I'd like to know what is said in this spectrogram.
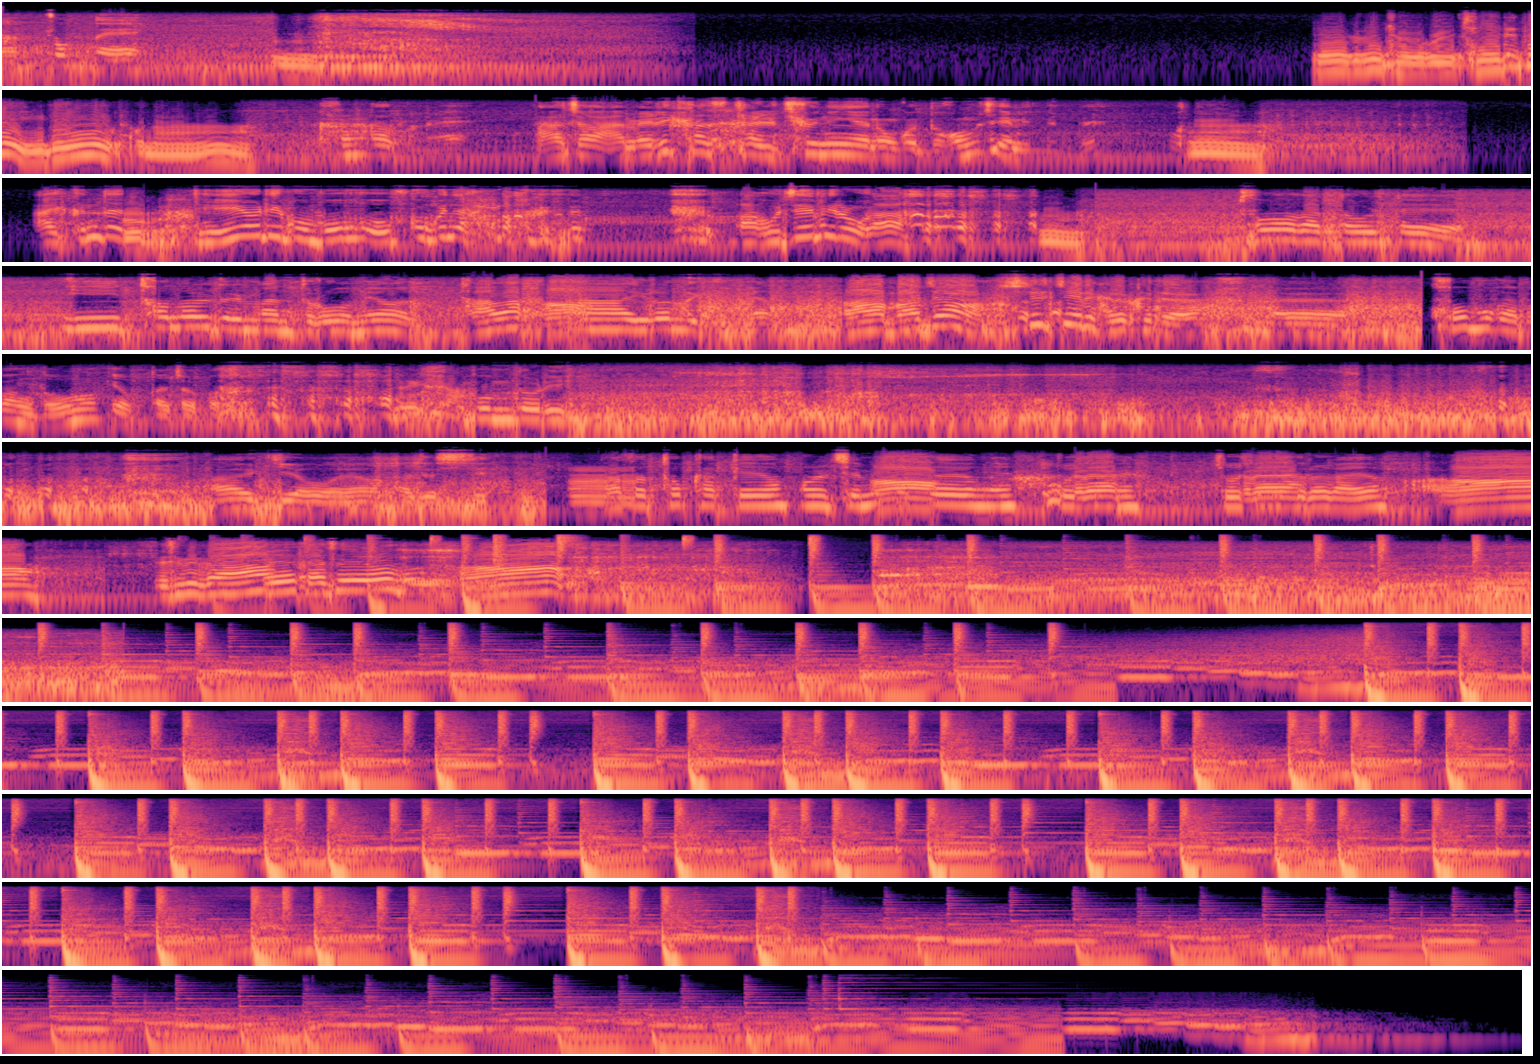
아, 좁네 음. 네, 그럼 제일파 2등이었구나. 그런가 보네 아 저 American 스타일 튜닝 해놓은 거 너무 재밌는데 음. 아니 근데 어. 대열이고 뭐고 없고 그냥 막 마구잡이로 가 음. 투어 갔다 올 때 이 터널들만 들어오면 다 왔구나 이런 느낌이야 아, 맞아. 실제로 그렇거든. 에, 커브 가방 너무 귀엽다 저거 그러니까. 곰돌이 아 귀여워요 아저씨 가서 톡 할게요 오늘 재밌었어요 형님 조심히 그래. 조심히 그래. 들어가요 아, 조심히 가. 네 가세요 아.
